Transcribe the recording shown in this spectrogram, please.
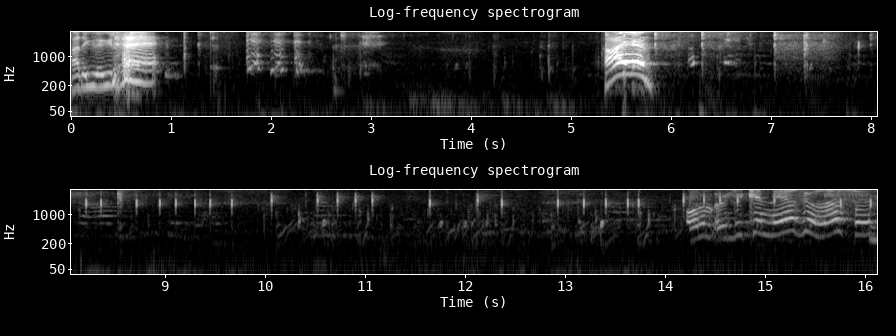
Hadi güle güle. Hayır. Oğlum ölüyken ne yazıyorsun lan sen?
